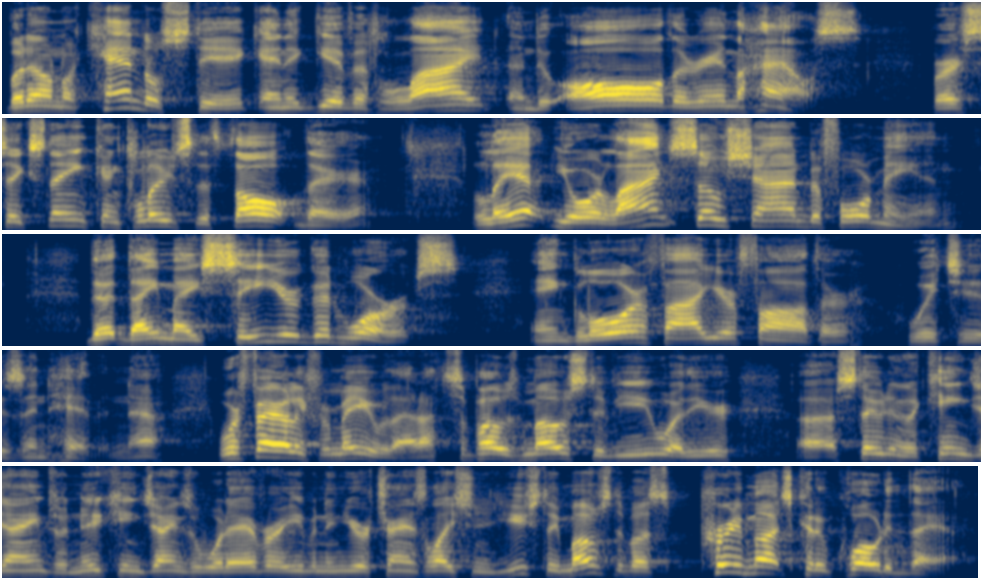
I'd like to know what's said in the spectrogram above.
but on a candlestick, and it giveth light unto all that are in the house. Verse 16 concludes the thought there. Let your light so shine before men that they may see your good works and glorify your Father which is in heaven. Now, we're fairly familiar with that. I suppose most of you, whether you're a student of the King James or New King James or whatever, even in your translation you used to, most of us pretty much could have quoted that.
